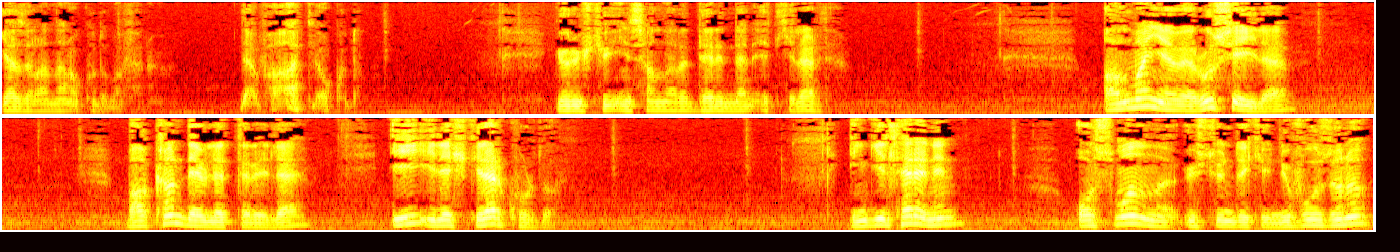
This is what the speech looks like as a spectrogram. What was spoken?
yazılarından okudum efendim. Defaatle okudum. Görüştüğü insanları derinden etkilerdi. Almanya ve Rusya ile Balkan devletleriyle iyi ilişkiler kurdu. İngiltere'nin Osmanlı üstündeki nüfuzunu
